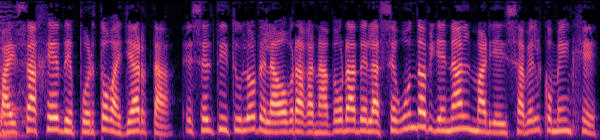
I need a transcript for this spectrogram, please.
Paisaje de Puerto Vallarta es el título de la obra ganadora de la segunda Bienal María Isabel Comenge.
